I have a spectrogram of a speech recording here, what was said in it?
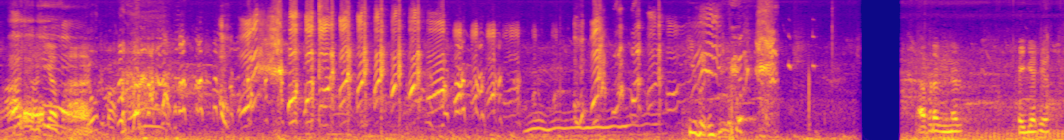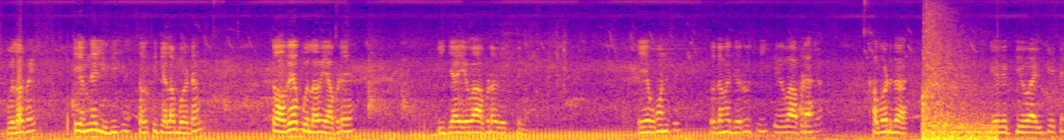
ભાગ કાઢ્યા ભાગ આપણા વિનર થઈ ગયા છે બોલાભાઈ. તે એમને લીધી છે સૌથી પહેલાં બોટલ તો હવે બોલાવીએ આપણે બીજા એવા આપણા વ્યક્તિને. એ કોણ છે? તો તમે જરૂરથી એવા આપણા ખબરદાર બે વ્યક્તિઓ આવી ગયા છે.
